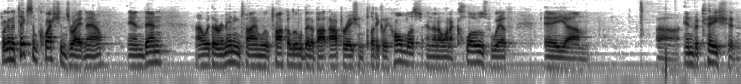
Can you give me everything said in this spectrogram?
We're going to take some questions right now, and then uh, with our remaining time, we'll talk a little bit about Operation Politically Homeless, and then I want to close with a um, uh, invitation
